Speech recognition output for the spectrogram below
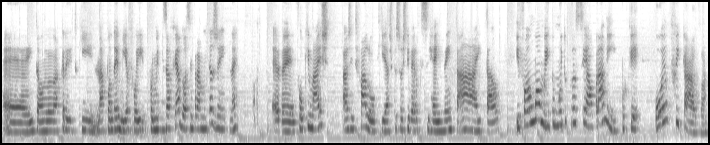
É, então eu acredito que na pandemia foi, foi muito desafiador assim para muita gente, né? É, foi o que mais a gente falou, que as pessoas tiveram que se reinventar e tal. E foi um momento muito crucial para mim, porque ou eu ficava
